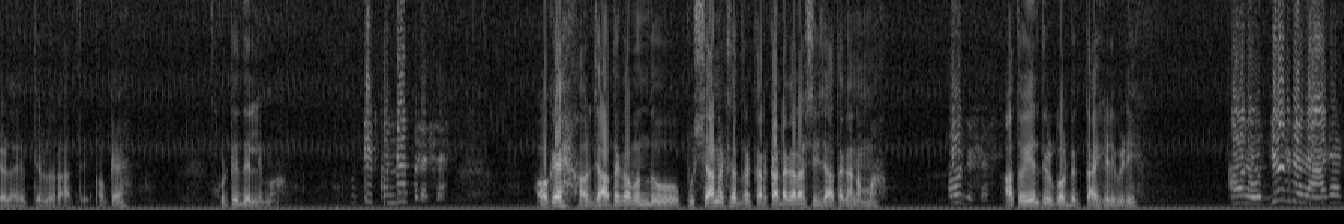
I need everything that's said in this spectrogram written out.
ಏಳು ಐವತ್ತೇಳು ರಾತ್ರಿ ಓಕೆ ಹುಟ್ಟಿದ್ದೆಲ್ಲಿಮ್ಮ? ಹುಟ್ಟಿದ ಕುಂದಾಪುರ ಸರ್. ಓಕೆ ಅವ್ರ ಜಾತಕ ಬಂದು ಪುಷ್ಯ ನಕ್ಷತ್ರ ಕರ್ಕಾಟಕ ರಾಶಿ ಜಾತಕ ನಮ್ಮ ಹೌದು ಸರ್. ಅಥವಾ ಏನು ತಿಳ್ಕೊಳ್ಬೇಕು ತಾಯಿ ಹೇಳಿಬಿಡಿ. ಅವನ ಉದ್ಯೋಗದಲ್ಲಿ ಆಗಾಗ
